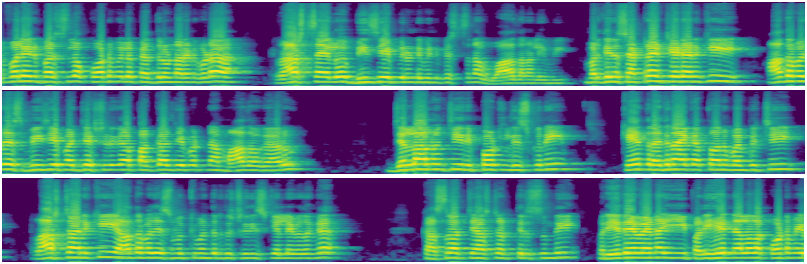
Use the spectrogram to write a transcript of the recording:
ఇవ్వలేని పరిస్థితిలో కూటమిలో పెద్దలు ఉన్నారని కూడా రాష్ట్ర స్థాయిలో బీజేపీ నుండి వినిపిస్తున్న వాదనలు ఇవి. మరి దీన్ని సెటరేట్ చేయడానికి ఆంధ్రప్రదేశ్ బీజేపీ అధ్యక్షుడిగా పగ్గాలు చేపట్టిన మాధవ్ గారు జిల్లాల నుంచి రిపోర్ట్లు తీసుకుని కేంద్ర అధినాయకత్వాన్ని పంపించి రాష్ట్రానికి ఆంధ్రప్రదేశ్ ముఖ్యమంత్రి దృష్టికి తీసుకెళ్ళే విధంగా కసరత్ చేస్తున్నట్టు తెలుస్తుంది. మరి ఏదేమైనా ఈ పదిహేను నెలల కూటమి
